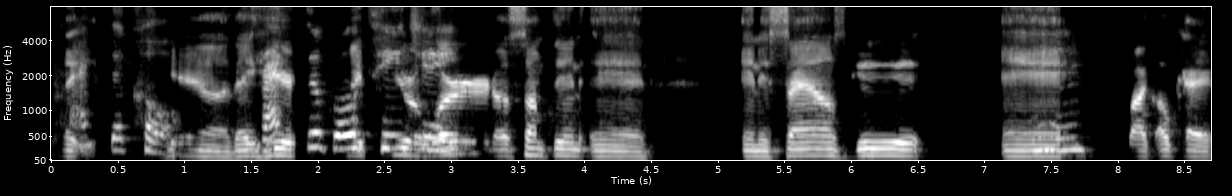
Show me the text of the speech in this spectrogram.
Practical. They, yeah, they practical hear, they teaching. hear a word or something and and it sounds good and mm-hmm. like okay,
